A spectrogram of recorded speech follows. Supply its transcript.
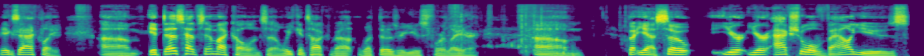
exactly. Um, it does have semicolons, so we can talk about what those are used for later. Um, but yeah, so your your actual values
